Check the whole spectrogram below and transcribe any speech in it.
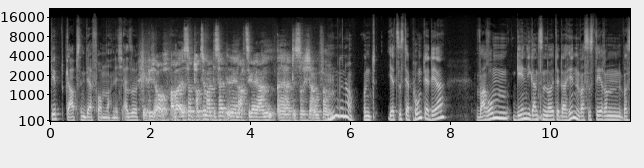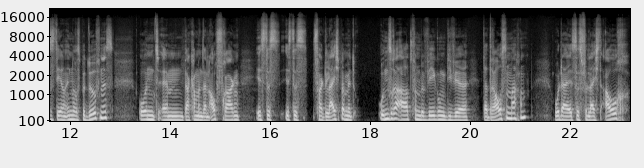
gibt, gab es in der Form noch nicht. Also Denke ich auch. Aber es hat trotzdem hat es halt in den 80er Jahren äh, hat das so richtig angefangen. Hm, Genau. Und jetzt ist der Punkt ja der, warum gehen die ganzen Leute dahin? Was ist deren, was ist deren inneres Bedürfnis? Und ähm, da kann man dann auch fragen, ist es, ist es vergleichbar mit unserer Art von Bewegung, die wir da draußen machen? Oder ist es vielleicht auch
